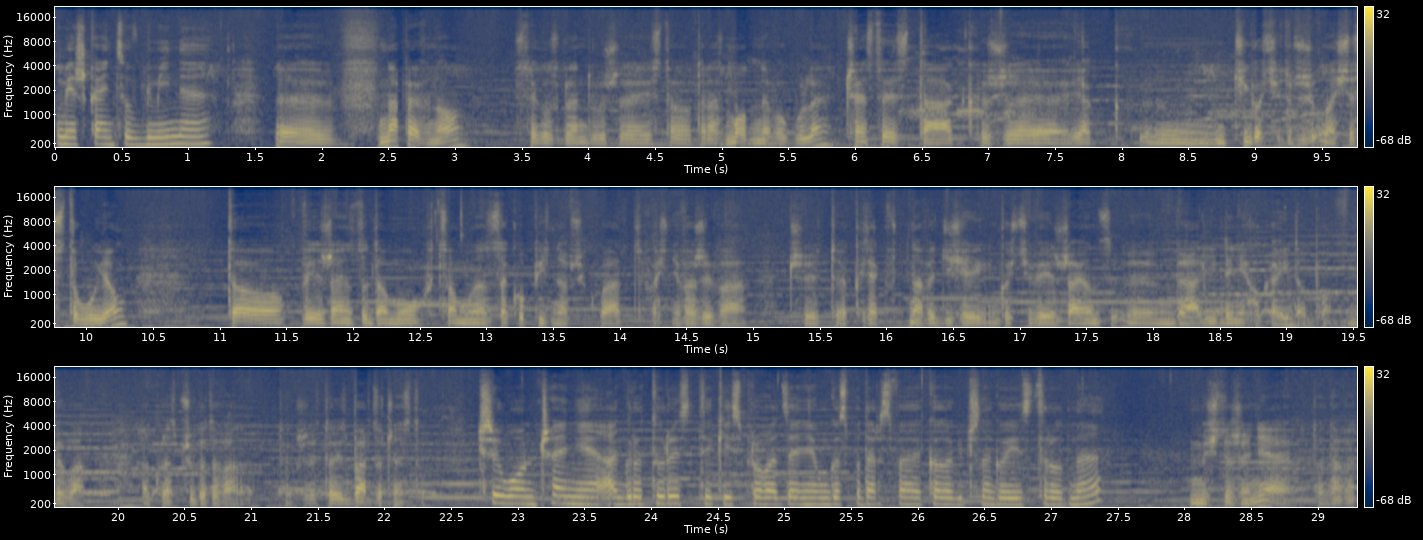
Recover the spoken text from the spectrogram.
u mieszkańców gminy? E, Na pewno, z tego względu, że jest to teraz modne w ogóle. Często jest tak, że jak mm, ci goście, którzy u nas się stołują, to wyjeżdżając do domu chcą u nas zakupić na przykład właśnie warzywa, czy tak jak nawet dzisiaj goście wyjeżdżając brali dynię Hokkaido, bo była akurat przygotowana. Także to jest bardzo często. Czy łączenie agroturystyki z prowadzeniem gospodarstwa ekologicznego jest trudne? Myślę, że nie. To nawet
